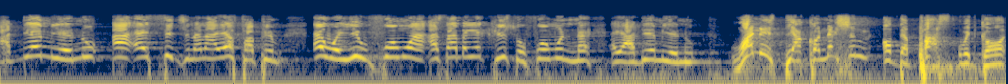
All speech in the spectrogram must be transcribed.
adeɛ mmienu a ɛsi gyina na ayɛ fapem ɛwɔ yiwfoɔ mu a asan bɛyɛ kristofoɔ mu nnɛ ɛyɛ adeɛ mmienu One is their connection of the past with God,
